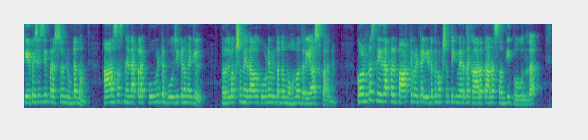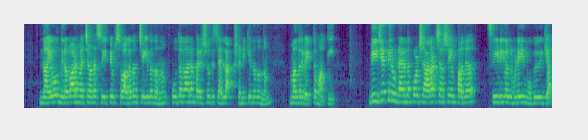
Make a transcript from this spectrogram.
K P C C president ഉണ്ടെന്നും ആർ എസ് എസ് നേതാക്കളെ പൂവിട്ട് പൂജിക്കണമെങ്കിൽ പ്രതിപക്ഷ നേതാവ് കൂടെ ഉണ്ടെന്നും മുഹമ്മദ് റിയാസ് പറഞ്ഞു. കോൺഗ്രസ് നേതാക്കൾ പാർട്ടി വിട്ട് ഇടതുപക്ഷത്തേക്ക് വരുന്ന കാലത്താണ് സന്ധി പോകുന്നത്. നയവും നിലപാടും വെച്ചാണ് സി പി എം സ്വാഗതം ചെയ്യുന്നതെന്നും ഭൂതകാലം പരിശോധിച്ചല്ല ക്ഷണിക്കുന്നതെന്നും മന്ത്രി വ്യക്തമാക്കി. ബി ജെ പിയിൽ ഉണ്ടായിരുന്നപ്പോൾ ചാനൽ ചർച്ചയിൽ പറഞ്ഞ സീഡികൾ ഇവിടെയും ഉപയോഗിക്കാം.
